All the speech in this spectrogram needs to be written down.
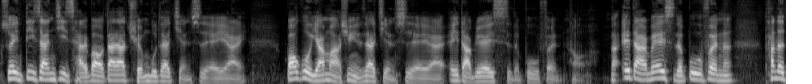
所以第三季财报大家全部在检视 AI，包括亚马逊也在检视 AI，AWS 的部分哦。那 AWS 的部分呢，它的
